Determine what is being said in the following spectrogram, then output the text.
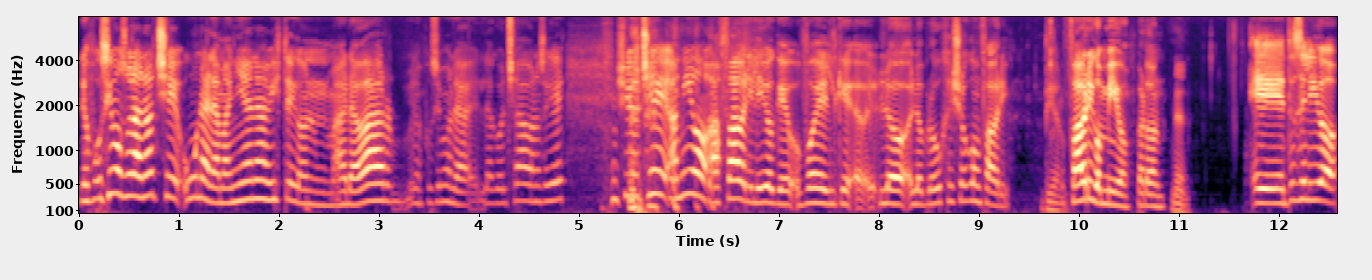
Nos pusimos una noche, una de la mañana, viste, con, a grabar, nos pusimos la, la colchada, no sé qué. Yo digo, che, amigo, a Fabri le digo que fue el que eh, lo, lo produje yo con Fabri. Bien. Fabri conmigo, perdón. Bien. Eh, entonces le digo,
